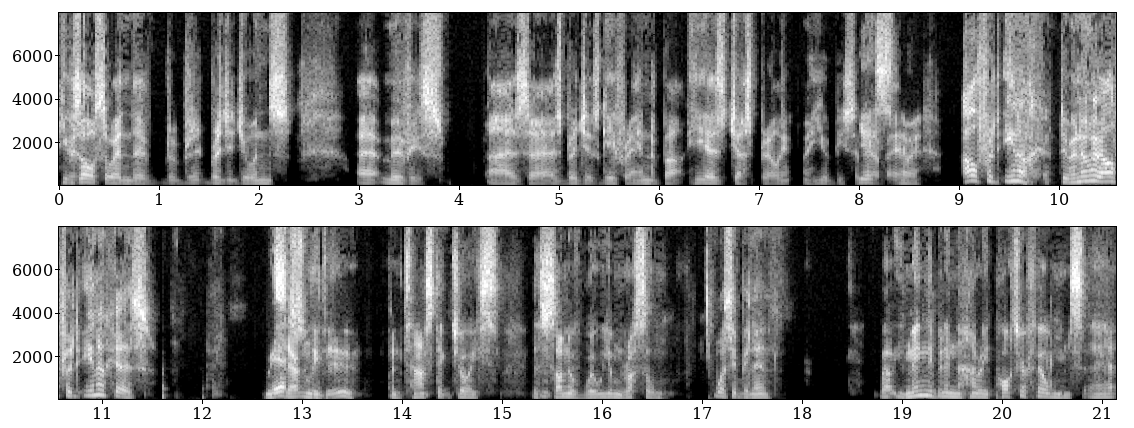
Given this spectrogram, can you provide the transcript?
He was also in the Bri- Bri- Bridget Jones uh, movies as uh, as Bridget's gay friend, but he is just brilliant. He would be superb. Yes. Anyway, Alfred Enoch. Do we know who Alfred Enoch is? We Yes. certainly do. Fantastic choice. The son of William Russell. What's he been in? Well, he'd mainly been in the Harry Potter films uh,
